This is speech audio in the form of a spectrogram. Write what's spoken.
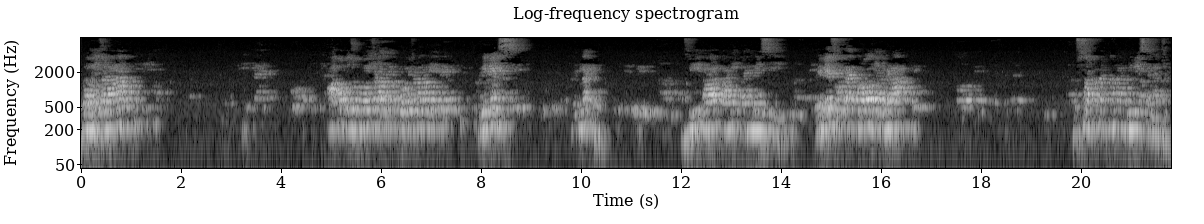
दोहरी चढ़ाना। आँखों को जो दोहरी चढ़ाते हैं, दोहरी चढ़ाना ये रिमेक्स लिखना है। G R I N A C remarks होता है क्रो या घृणा गुस्सा प्रकट करना रिमेक्स कहना चाहिए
